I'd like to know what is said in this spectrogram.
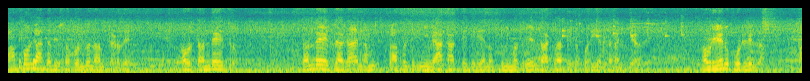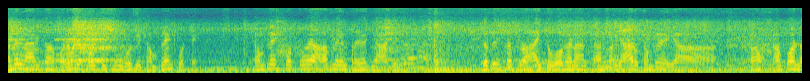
ಕಾಂಪೌಂಡ್ ಅಂತ ದಿವಸ ಬಂದು ನಾನು ತಡೆದೆ. ಅವ್ರ ತಂದೆ ಇದ್ದರು ತಂದೆ ಇದ್ದಾಗ ನಮ್ಮ ಪ್ರಾಪರ್ಟಿಗೆ ನೀವು ಯಾಕೆ ಹಾಕ್ತಿದ್ದೀರಿ ಅನ್ನೋಕ್ಕೆ ನಿಮ್ಮ ಹತ್ರ ಏನು ದಾಖಲಾತಿ ಇದೆ ಕೊಡಿ ಅಂತ ನಾನು ಕೇಳಿದೆ. ಅವ್ರೇನು ಕೊಡಲಿಲ್ಲ. ಆಮೇಲೆ ನಾನು ಬಡವಡೆ ಪೊಲೀಸ್ ಸ್ಟೇಷನ್ಗೆ ಹೋಗಿ ಕಂಪ್ಲೇಂಟ್ ಕೊಟ್ಟೆ. ಕಂಪ್ಲೇಂಟ್ ಕೊಟ್ಟರು ಆಗಲೂ ಏನು ಪ್ರಯೋಜನ ಆಗಲಿಲ್ಲ. ಸಬ್ ಇನ್ಸ್ಪೆಕ್ಟ್ರು ಆಯಿತು, ಹೋಗೋಣ ಅಂತ ಅಂದ್ರೆ ಯಾರು ಕಂಪ್ಲೇ ಕಾಂಪೌಂಡ್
